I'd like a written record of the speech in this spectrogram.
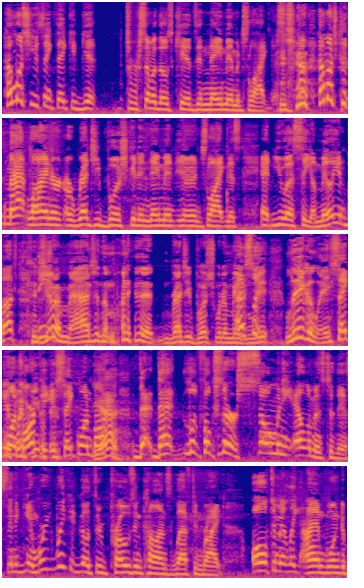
how much do you think they could get for some of those kids in name, image, likeness? How, how much could Matt Leinart or Reggie Bush get in name, image, likeness at USC? A million bucks? Could The- you imagine the money that Reggie Bush would have made le- legally? Saquon Barkley. If Saquon Barkley, Yeah. that that look, folks, there are so many elements to this, and again, we we could go through pros and cons left and right. Ultimately, I am going to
